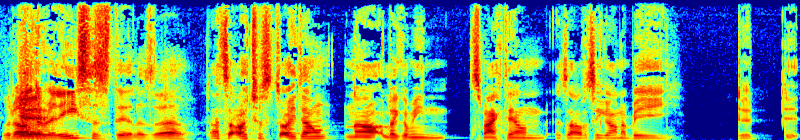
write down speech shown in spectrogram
With all yeah. the releases still as well. That's I just I don't know. Like I mean, SmackDown is obviously going to be the, the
